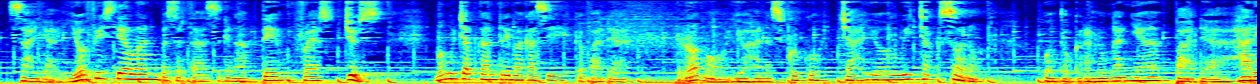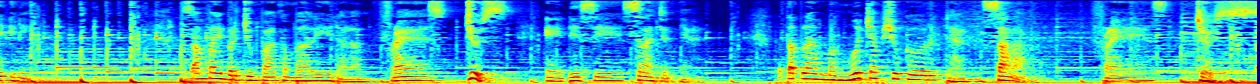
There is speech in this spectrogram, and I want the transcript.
Saya Yofi Setiawan beserta segenap tim Fresh Juice mengucapkan terima kasih kepada Romo Yohanes Kukuh Cahyo Wicaksono untuk renungannya pada hari ini. Sampai berjumpa kembali dalam Fresh Juice edisi selanjutnya. Tetaplah mengucap syukur dan salam Fresh Juice.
